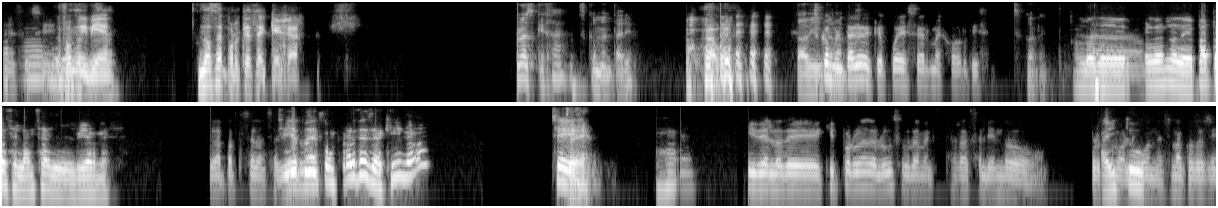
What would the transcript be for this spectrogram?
Eso sí. Fue muy bien. No sé por qué se queja. No es queja, es comentario. Ah, bueno. Está bien. Es comentario de que puede ser mejor, dice. Es correcto. Lo de, Ah. perdón, lo de Pato se lanza el viernes. La pata se lanza el Sí, puede viernes. comprar desde aquí, ¿no? Sí. Sí. Y de lo de Kid por Luna de Luz, seguramente estará saliendo próximo tú- lunes, una cosa así.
